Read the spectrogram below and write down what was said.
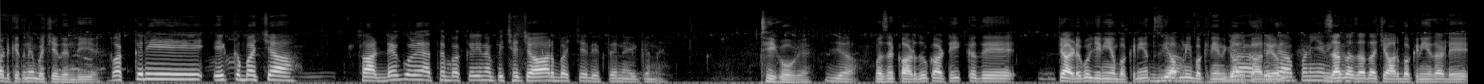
ਘੱਟ ਕਿਤਨੇ ਬੱਚੇ ਦਿੰਦੀ ਹੈ? ਬੱਕਰੀ ਇੱਕ ਬੱਚਾ। ਸਾਡੇ ਕੋਲੇ ਇੱਥੇ ਬੱਕਰੀ ਨੇ ਪਿੱਛੇ ਚਾਰ ਬੱਚੇ ਦਿੱਤੇ ਨੇ ਇੱਕ ਨੇ। ਠੀਕ ਹੋ ਗਿਆ। ਜਾ ਬਸ ਘੱਟ ਤੋਂ ਘੱਟ ਇੱਕ ਦੇ ਤੁਹਾਡੇ ਕੋਲ ਜਿਹੜੀਆਂ ਬੱਕਰੀਆਂ ਤੁਸੀਂ ਜਾ। ਆਪਣੀ ਬੱਕਰੀਆਂ ਦੀ ਜਾ, ਗੱਲ ਕਰ ਰਹੇ ਅਸੀਂ ਹੋ ਤਾਂ ਦੀ ਜ਼ਿਆਦਾ ਗੱਲ- ਜ਼ਿਆਦਾ ਚਾਰ ਬੱਕਰੀਆਂ ਤੁਹਾਡੇ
